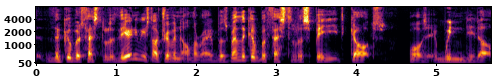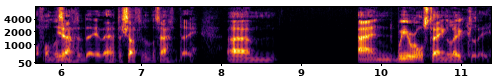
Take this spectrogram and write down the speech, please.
the Goodwood Festival. The only reason I've driven it on the road was when the Goodwood Festival of Speed got what was it winded off on the Yeah. Saturday. They had to shut it on the Saturday, um, and we were all staying locally.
